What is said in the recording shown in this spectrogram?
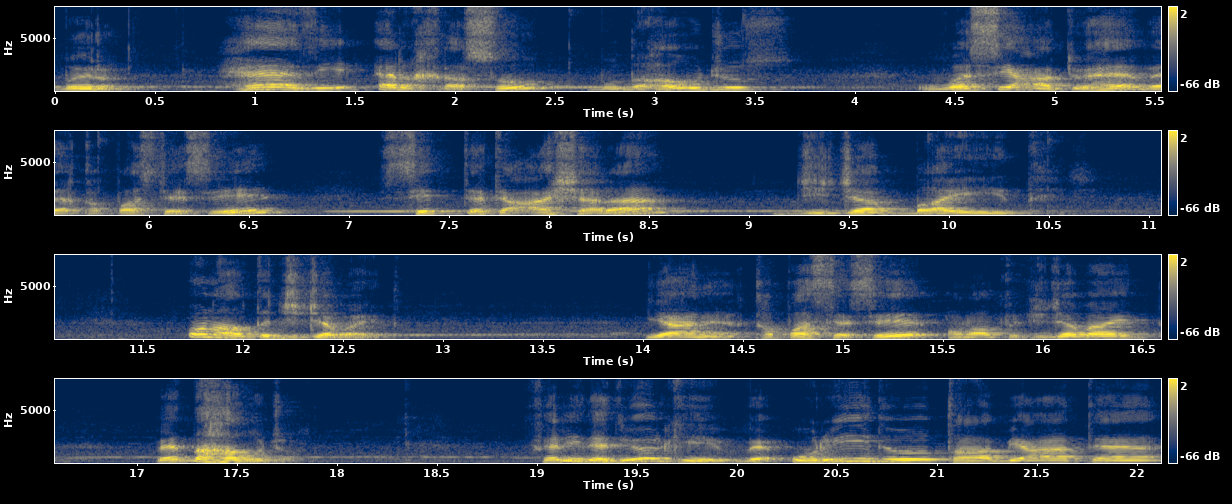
Buyurun. Hazi erhasu. Bu daha ucuz. Vesi'atuha ve kapasitesi 16 gigabyte. 16 gigabyte. Yani kapasitesi 16 gigabyte ve daha ucuz. Feride diyor ki ve uridu tabiate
